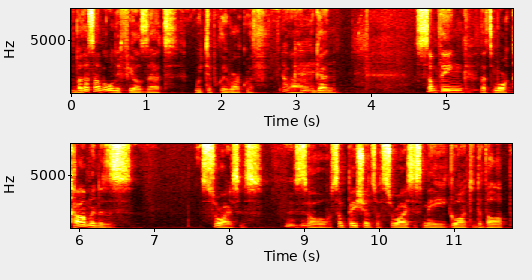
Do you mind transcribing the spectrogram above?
but that's not the only fields that we typically work with. Uh, again, something that's more common is psoriasis. So some patients with psoriasis may go on to develop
